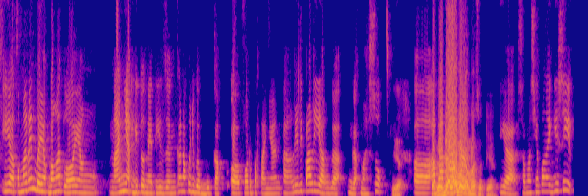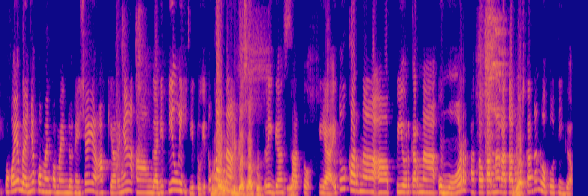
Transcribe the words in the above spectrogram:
Iya, kemarin banyak banget loh yang nanya gitu netizen kan aku juga buka uh, forum pertanyaan uh, Lili Pali ya nggak nggak masuk. Iya. Uh, Tapi udah lama nggak masuk ya. Iya, sama siapa lagi sih? Pokoknya banyak pemain-pemain Indonesia yang akhirnya nggak uh, dipilih gitu. Itu Pemain karena Liga 1. Liga 1. Iya, itu karena uh, pure karena umur atau karena rata umur sekarang kan 23,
